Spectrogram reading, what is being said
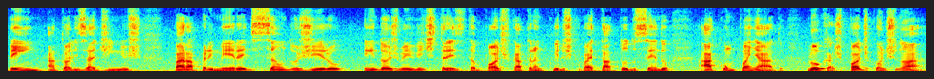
bem atualizadinhos para a primeira edição do Giro em 2023. Então pode ficar tranquilos que vai estar tudo sendo acompanhado. Lucas, pode continuar.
